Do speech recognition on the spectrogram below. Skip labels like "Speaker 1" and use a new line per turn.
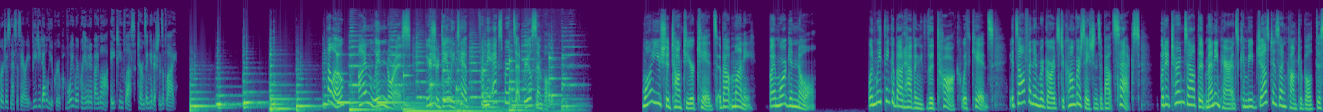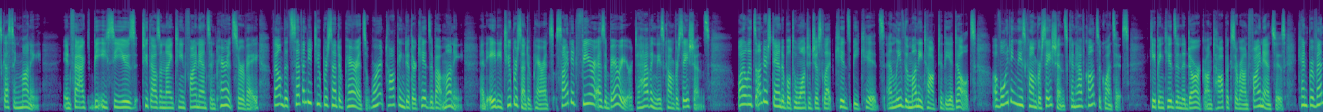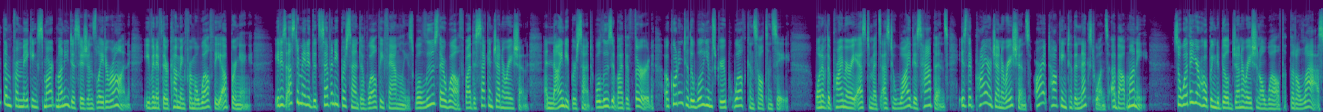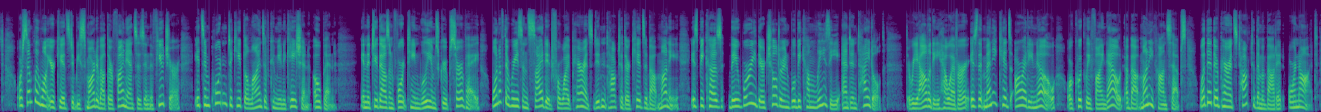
Purchase necessary. VGW Group. Void where prohibited by law. 18 plus. Terms and conditions apply.
Hello, I'm Lynn Norris. Here's your daily tip from the experts at Real Simple. Why you should talk to your kids about money by Morgan Noll. When we think about having the talk with kids, it's often in regards to conversations about sex. But it turns out that many parents can be just as uncomfortable discussing money. In fact, BECU's 2019 Finance and Parent Survey found that 72% of parents weren't talking to their kids about money, and 82% of parents cited fear as a barrier to having these conversations. While it's understandable to want to just let kids be kids and leave the money talk to the adults, avoiding these conversations can have consequences. Keeping kids in the dark on topics around finances can prevent them from making smart money decisions later on, even if they're coming from a wealthy upbringing. It is estimated that 70% of wealthy families will lose their wealth by the second generation, and 90% will lose it by the third, according to the Williams Group Wealth Consultancy. One of the primary estimates as to why this happens is that prior generations aren't talking to the next ones about money. So, whether you're hoping to build generational wealth that'll last, or simply want your kids to be smart about their finances in the future, it's important to keep the lines of communication open. In the 2014 Williams Group survey, one of the reasons cited for why parents didn't talk to their kids about money is because they worry their children will become lazy and entitled. The reality, however, is that many kids already know or quickly find out about money concepts, whether their parents talk to them about it or not.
